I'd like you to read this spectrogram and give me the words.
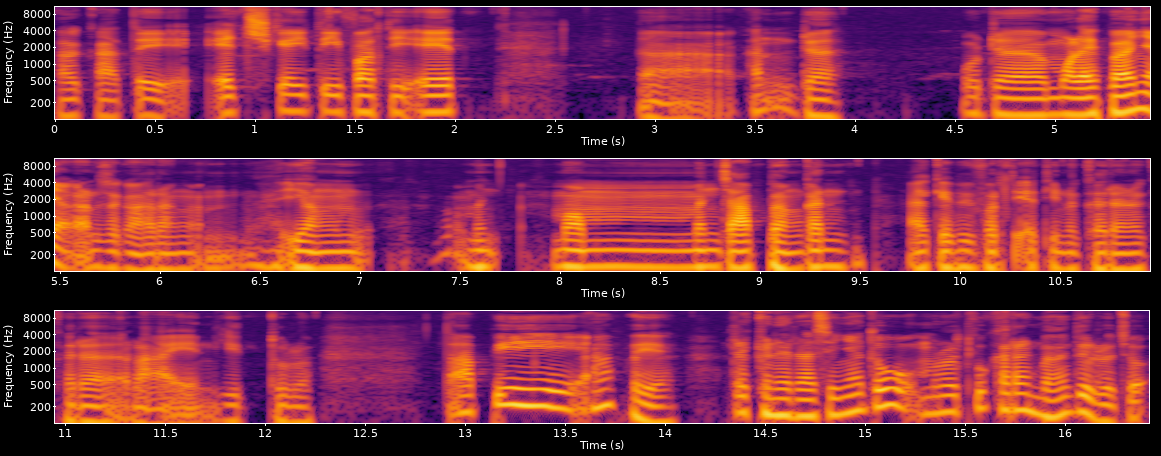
HKT HKT 48 nah kan udah udah mulai banyak kan sekarang yang men mencabangkan AKB48 di negara-negara lain gitu loh. Tapi apa ya regenerasinya tuh menurutku keren banget loh cok.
